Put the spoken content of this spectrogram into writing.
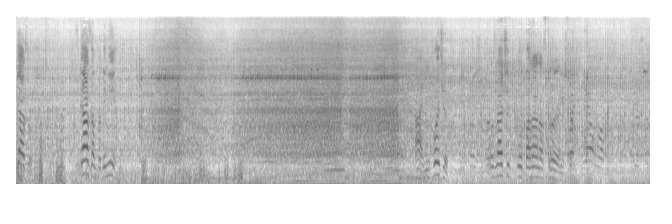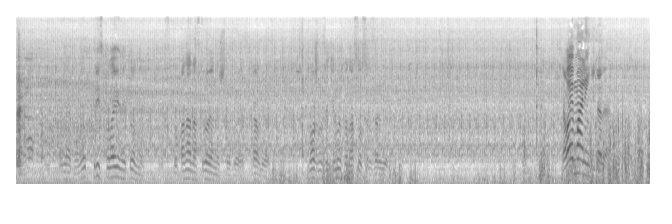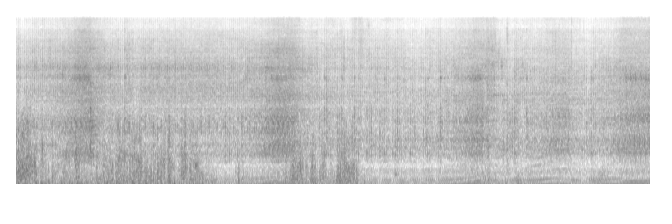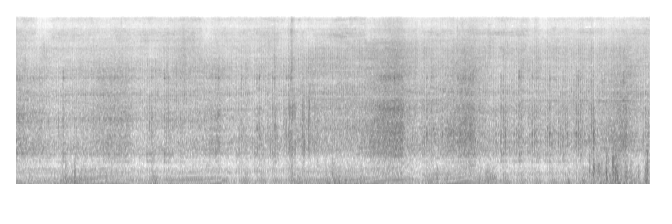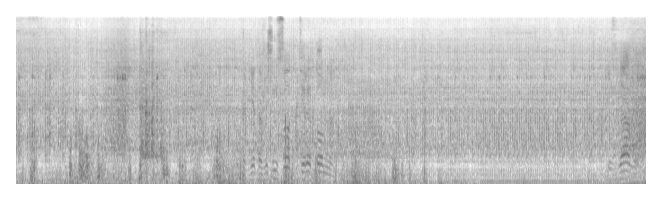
Газу. С газом подними. А, не хочет? Ну, значит, клапана настроены. что- Понятно. Ну, три с половиной тонны. Клапана настроены, чтобы стравливать. Можно затянуть, но насос разорвет. Давай маленький тогда. devil.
